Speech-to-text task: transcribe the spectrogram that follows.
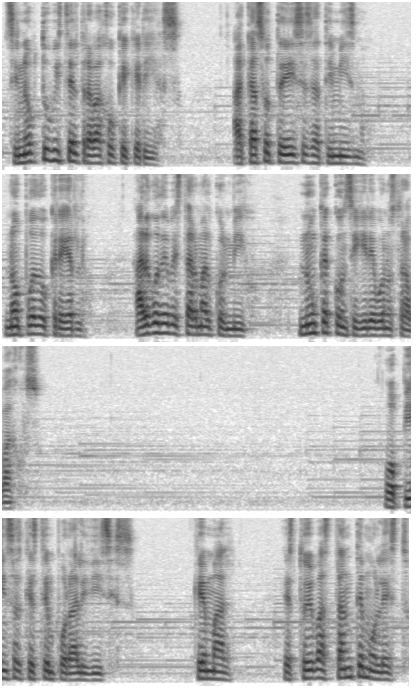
si no obtuviste el trabajo que querías, ¿Acaso te dices a ti mismo, no puedo creerlo, algo debe estar mal conmigo, nunca conseguiré buenos trabajos? O piensas que es temporal y dices, qué mal, estoy bastante molesto,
